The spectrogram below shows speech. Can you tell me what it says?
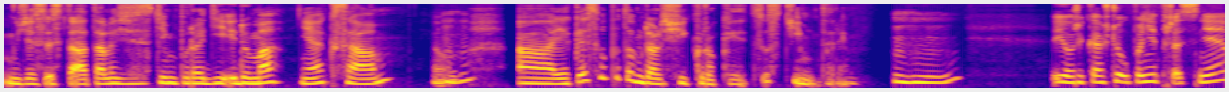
může se stát, ale že se s tím poradí i doma nějak sám. Jo? Mm-hmm. A jaké jsou potom další kroky? Co s tím tedy? Mm-hmm. Jo, říkáš to úplně přesně,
